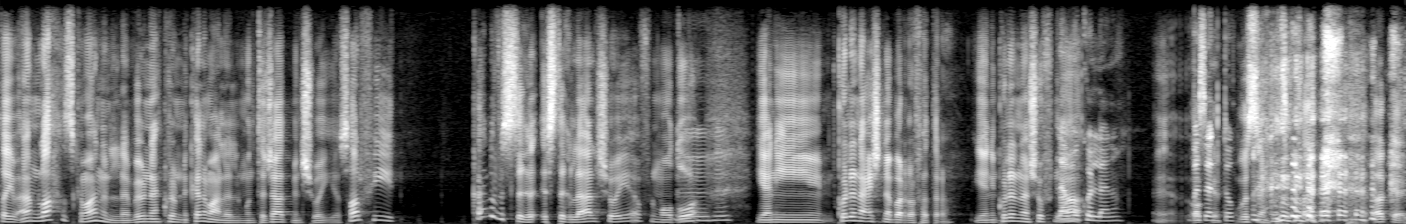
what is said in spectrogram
طيب أنا ملاحظ كمان بما كنا بنتكلم على المنتجات من شوية صار في كان استغلال شوية في الموضوع. مهم. يعني كلنا عشنا برا فترة. يعني كلنا شفنا لا مو كلنا. بس. أنتو. بس okay.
